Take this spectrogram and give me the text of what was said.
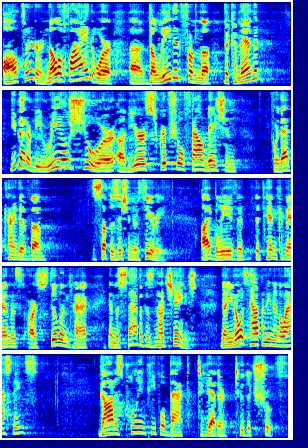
altered or nullified or uh, deleted from the, the commandment, you better be real sure of your scriptural foundation for that kind of um, supposition or theory. I believe that the Ten Commandments are still intact and the Sabbath has not changed. Now, you know what's happening in the last days? God is pulling people back together to the truth.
